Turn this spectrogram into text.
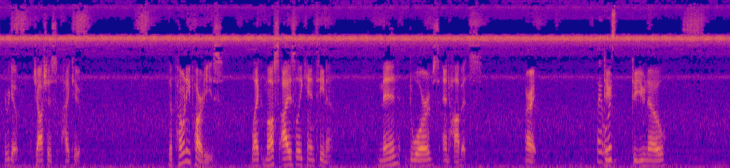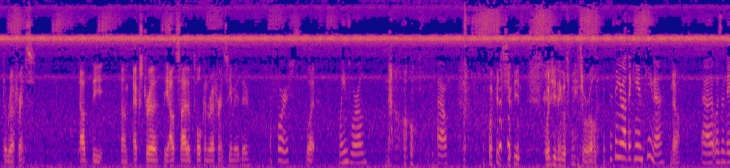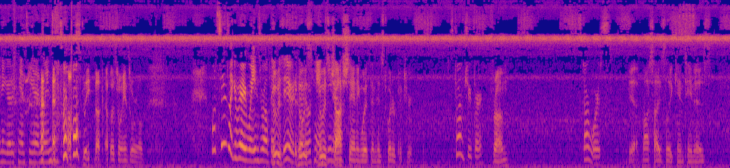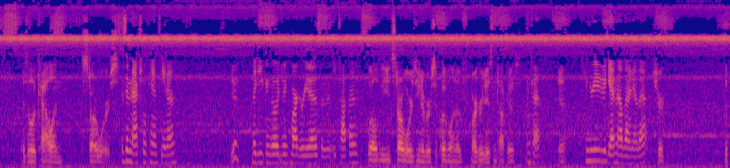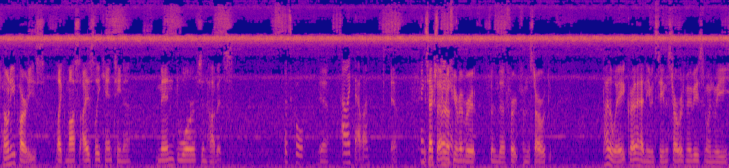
here we go. Josh's haiku. The pony parties, like Mos Eisley Cantina, men, dwarves, and hobbits. All right. Wait, what Do, was? do you know the reference? Out the um, extra, the outside of Tolkien reference he made there. Of course, What? Wayne's World. No. Oh, Where did you? What did you think was Wayne's World? the thing about the cantina. no. Uh, that wasn't. They didn't go to cantina in Wayne's That's World. awesome. Thought that was Wayne's World. well, it seems like a very Wayne's World thing Who to do to go to a cantina. who is Josh standing with in his Twitter picture? Stormtrooper. From Star Wars. yeah, Mos Eisley Cantina is, is a locale in Star Wars. Is it an actual cantina? Yeah. Like you can go and drink margaritas and eat tacos. Well, the Star Wars universe equivalent of margaritas and tacos. Okay. Yeah. Can you read it again now that I know that? Sure. The pony parties, like Mos Eisley Cantina, men, dwarves, and hobbits. That's cool. Yeah. I like that one. Yeah. Thanks it's actually I don't know if you remember it from the from the Star Wars. By the way, Greta hadn't even seen the Star Wars movies when we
